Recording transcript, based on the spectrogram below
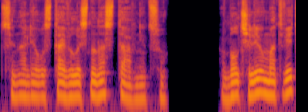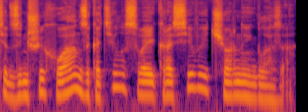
Цинале уставилась на наставницу. В молчаливом ответе Цзиньши Хуан закатила свои красивые черные глаза.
